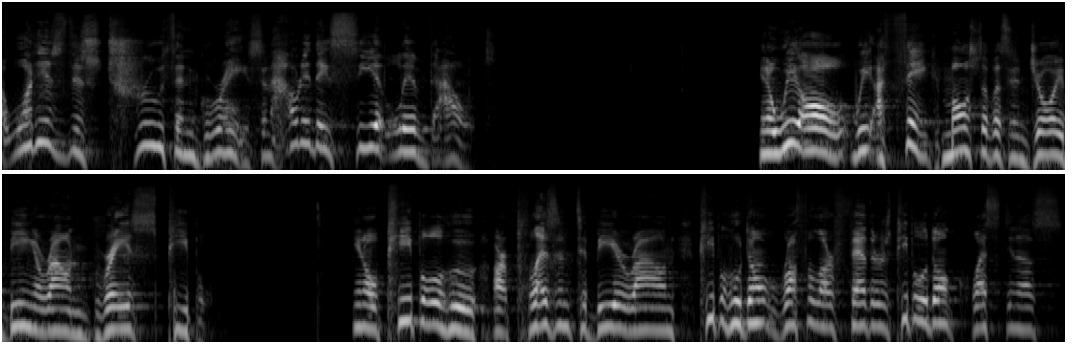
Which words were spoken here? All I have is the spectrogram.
Now, what is this truth and grace, and how did they see it lived out? You know, we all, we, I think most of us enjoy being around grace people. You know, people who are pleasant to be around, people who don't ruffle our feathers, people who don't question us,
